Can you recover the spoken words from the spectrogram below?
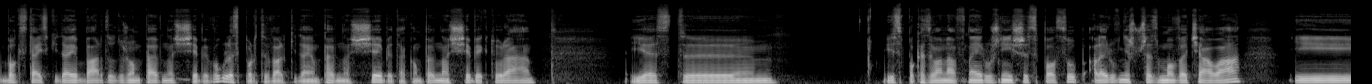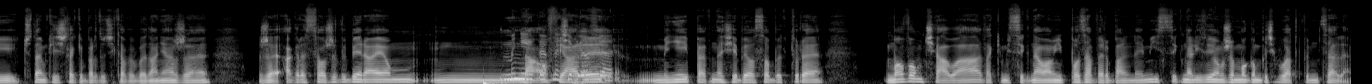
boks tajski daje bardzo dużą pewność siebie. W ogóle sporty walki dają pewność siebie, taką pewność siebie, która jest, ym, jest pokazywana w najróżniejszy sposób, ale również przez mowę ciała. I czytałem kiedyś takie bardzo ciekawe badania, że, że agresorzy wybierają mm, Mniej na ofiary, ofiary. mniej pewne siebie osoby, które mową ciała, takimi sygnałami pozawerbalnymi sygnalizują, że mogą być łatwym celem.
